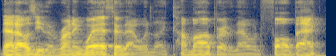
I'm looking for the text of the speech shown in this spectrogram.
that I was either running with or that would like come up or that would fall back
